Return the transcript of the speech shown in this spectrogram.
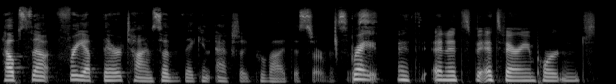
helps them free up their time so that they can actually provide the services. Right. And it's it's very important.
